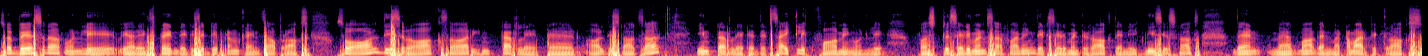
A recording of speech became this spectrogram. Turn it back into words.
so based on only we are explained that is a different kinds of rocks. So all these rocks are interrelated. All these rocks are interrelated. That cyclic forming only first sediments are forming that sedimentary rock then igneous rocks then magma then metamorphic rocks.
